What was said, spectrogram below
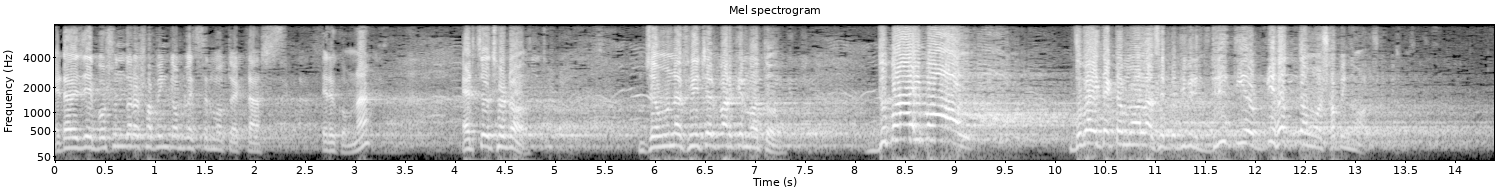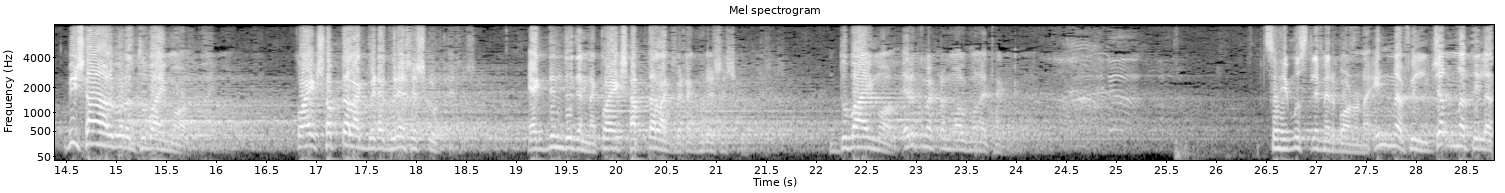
এটা ওই যে বসুন্ধরা শপিং কমপ্লেক্সের মতো একটা এরকম না? এর চেয়ে ছোট। যমুনা ফিউচার পার্কের মতো। দুবাই মল দুবাইতে একটা মল আছে, পৃথিবীর দ্বিতীয় বৃহত্তম শপিং মল বিশাল বড় দুবাই মল কয়েক সপ্তাহ লাগবে এটা ঘুরে শেষ করতে। একদিন দুই দিন না, কয়েক সপ্তাহ লাগবে এটা ঘুরে শেষ করতে। দুবাই মল, এরকম একটা মল মনে থাকবে সহি মুসলিমের বর্ণনা ইন্নাফিল জান্নাতিলা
